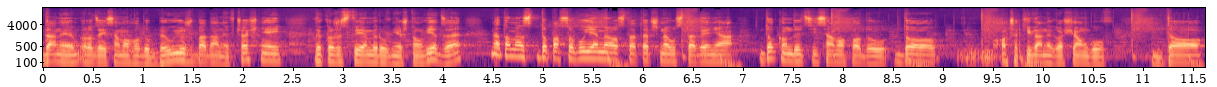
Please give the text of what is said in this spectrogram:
dany rodzaj samochodu był już badany wcześniej, wykorzystujemy również tą wiedzę, natomiast dopasowujemy ostateczne ustawienia do kondycji samochodu, do oczekiwanych osiągów, do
